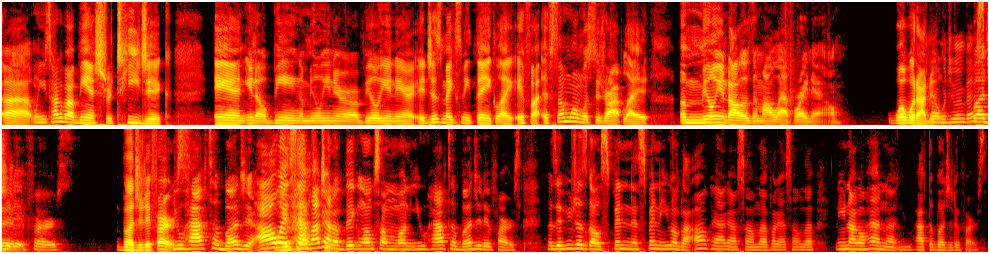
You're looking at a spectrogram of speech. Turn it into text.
uh when you talk about being strategic and you know being a millionaire or a billionaire, it just makes me think like if I if someone was to drop like a million dollars in my lap right now, what would I do? How would you invest Budget it? it first. Budget it first. You have to budget. I always say if have I got a big lump sum of money, you have to budget it first. Because if you just go spending and spending, you're gonna be like, oh, okay, I got some left, I got some left. And you're not gonna have none. You have to budget it first.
